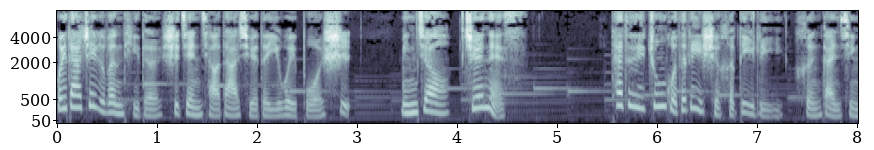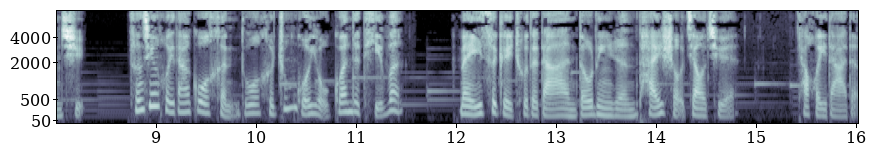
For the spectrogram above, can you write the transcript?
回答这个问题的是剑桥大学的一位博士，名叫 Janice。他对中国的历史和地理很感兴趣，曾经回答过很多和中国有关的提问，每一次给出的答案都令人拍手叫绝。他回答的：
